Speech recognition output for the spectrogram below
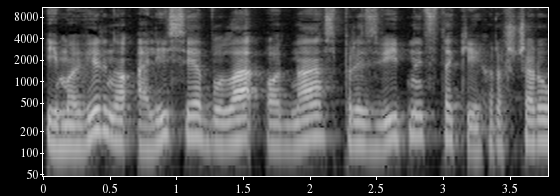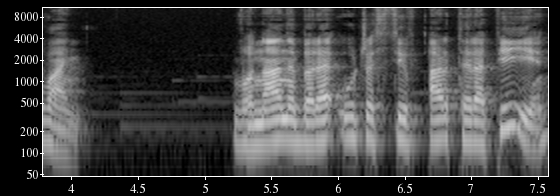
Імовірно, Алісія була одна з призвітниць таких розчарувань. Вона не бере участі в арт-терапії?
